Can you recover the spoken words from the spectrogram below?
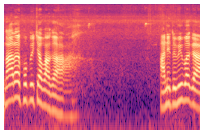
नारळ फोपीच्या बागा. आणि तुम्ही बघा.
